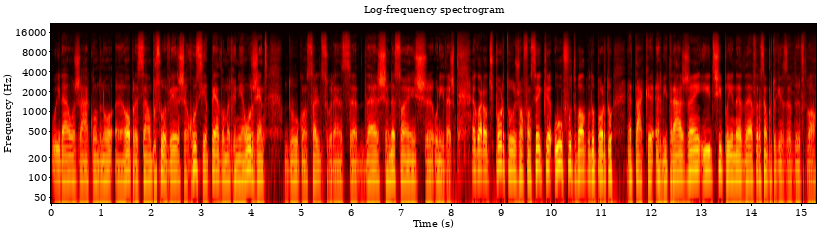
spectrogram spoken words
O Irão já condenou a operação. Por sua vez, a Rússia pede uma reunião urgente do Conselho de Segurança das Nações Unidas. Agora o desporto, João Fonseca, o Futebol do Porto ataca arbitragem e disciplina da Federação Portuguesa de Futebol.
